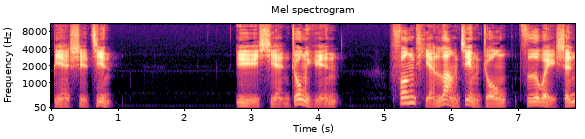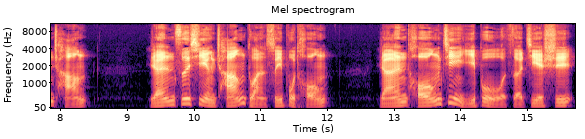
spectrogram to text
便是尽。欲显众云。风田浪静中，滋味深长。人资性长短虽不同，然同进一步则皆失，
